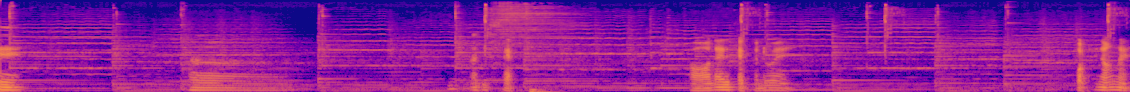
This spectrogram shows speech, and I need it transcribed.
เคเอ่ออาร์ติแฟกต์อ๋อ ได้อาร์ติแฟกต์มาด้วยกดให้น้องหน่อย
